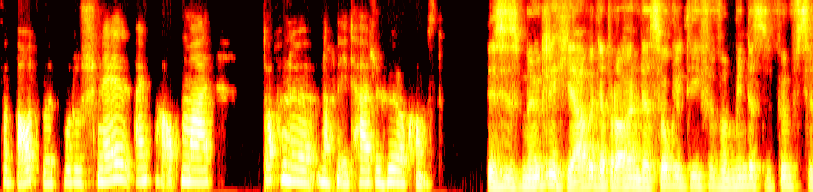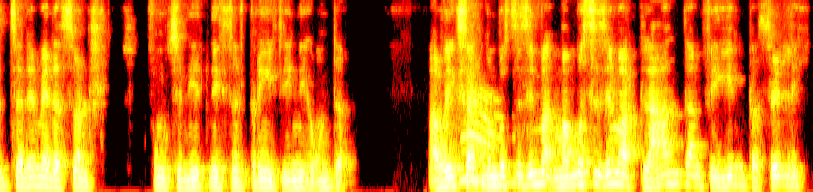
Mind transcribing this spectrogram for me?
verbaut wird, wo du schnell einfach auch mal doch eine, noch eine Etage höher kommst. Das ist möglich, ja, aber da brauchen eine Sockeltiefe von mindestens 15 Zentimeter, sonst funktioniert nicht, sonst bringe ich die nicht unter. Aber wie gesagt, ja. man muss das immer, man muss das immer planen dann für jeden persönlich,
